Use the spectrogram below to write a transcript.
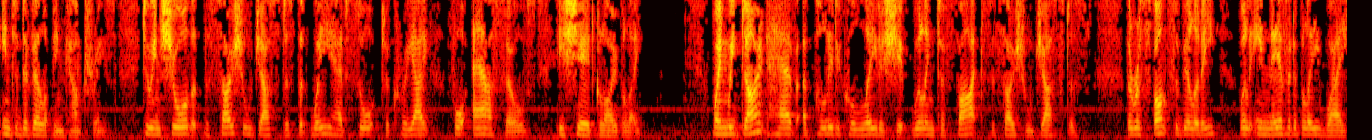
into developing countries to ensure that the social justice that we have sought to create for ourselves is shared globally. When we don't have a political leadership willing to fight for social justice, the responsibility will inevitably weigh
